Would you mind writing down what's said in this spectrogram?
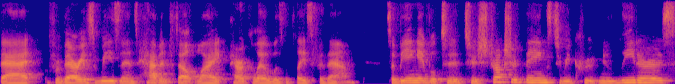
that, for various reasons, haven't felt like Parakaleo was the place for them. So, being able to, to structure things, to recruit new leaders,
